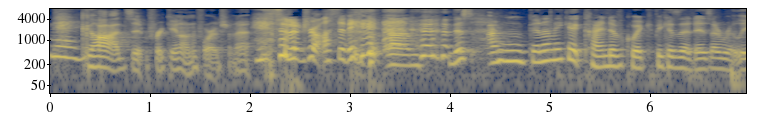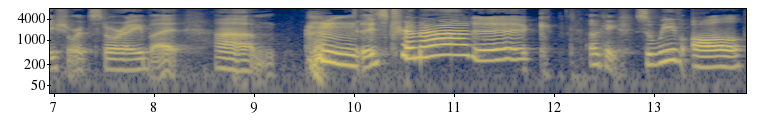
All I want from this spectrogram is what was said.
God's it freaking unfortunate. It's an atrocity. Um, this I'm gonna make it kind of quick because it is a really short story, but um, it's traumatic. Okay, so we've all,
